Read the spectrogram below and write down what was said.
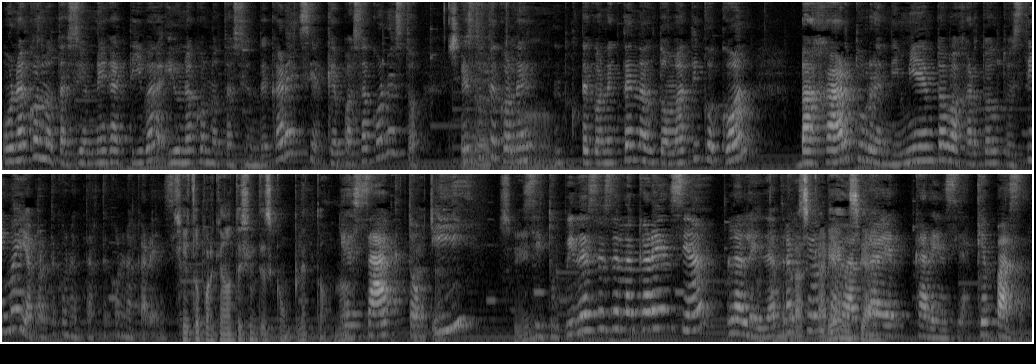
una connotación negativa y una connotación de carencia. ¿Qué pasa con esto? Esto te, te conecta en automático con bajar tu rendimiento, bajar tu autoestima y aparte conectarte con la carencia. Cierto, porque no te sientes completo, ¿no? Exacto. Y si tú pides desde la carencia, la ley de atracción te va a traer carencia. ¿Qué pasa?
